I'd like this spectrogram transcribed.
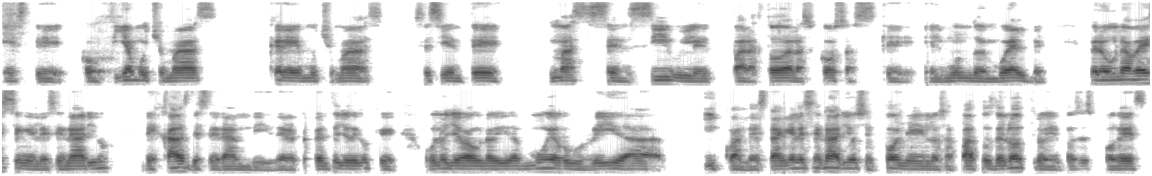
este, confía mucho más, cree mucho más, se siente más sensible para todas las cosas que el mundo envuelve, pero una vez en el escenario dejas de ser Andy. De repente yo digo que uno lleva una vida muy aburrida y cuando está en el escenario se pone en los zapatos del otro y entonces podés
